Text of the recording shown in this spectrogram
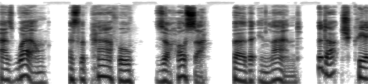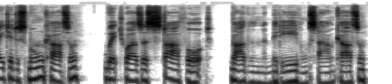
as well as the powerful Xhosa further inland. The Dutch created a small castle, which was a star fort rather than a medieval style castle,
